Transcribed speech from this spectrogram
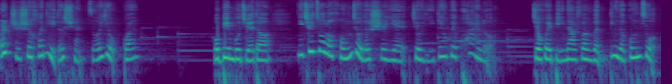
而只是和你的选择有关。我并不觉得你去做了红酒的事业就一定会快乐，就会比那份稳定的工作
